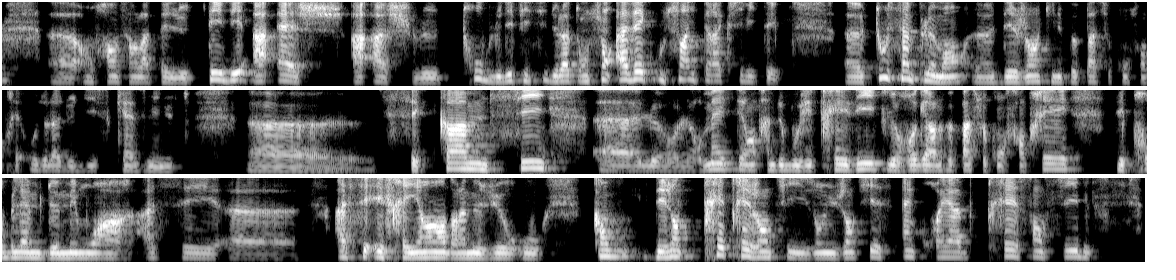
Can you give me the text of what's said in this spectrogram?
Euh, en France, on l'appelle le TDAH, AH, le trouble déficit de l'attention avec ou sans hyperactivité. Euh, tout simplement des gens qui ne peuvent pas se concentrer au-delà de 10-15 minutes. c'est comme si leur, main était en train de bouger très vite, le regard ne peut pas se concentrer, des problèmes de mémoire assez, euh, assez effrayants dans la mesure où quand des gens très très gentils, ils ont une gentillesse incroyable, très sensible,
